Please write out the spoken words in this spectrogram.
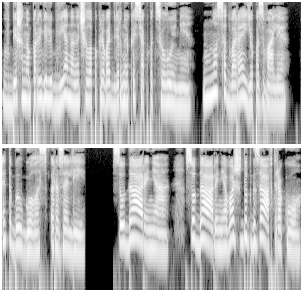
В бешеном порыве любви она начала покрывать дверной косяк поцелуями. Но со двора ее позвали. Это был голос Розали. «Сударыня! Сударыня, вас ждут к завтраку!»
